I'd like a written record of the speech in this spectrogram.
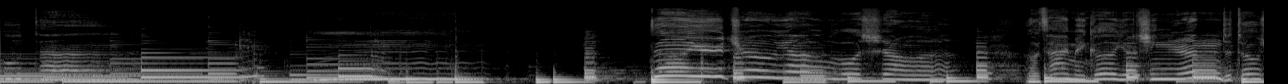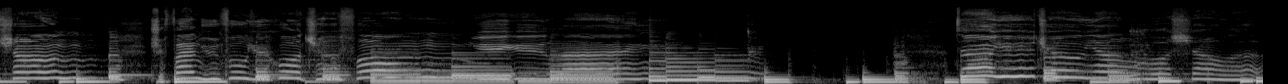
孤单。嗯，大雨就要落下了，落在每个有情人的头上， 是翻云覆雨或者风雨欲来。大雨就要落下了，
